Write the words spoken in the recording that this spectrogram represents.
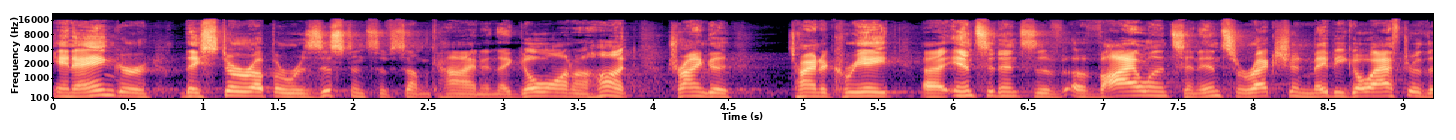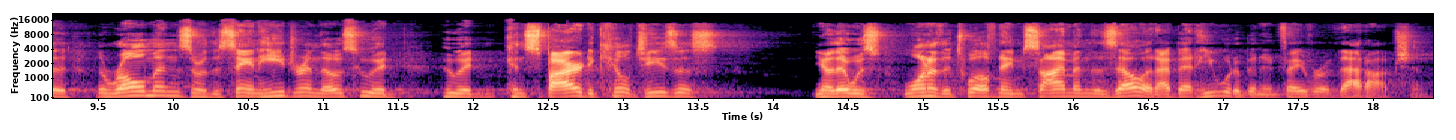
in anger, they stir up a resistance of some kind and they go on a hunt trying to trying to create uh, incidents of, of, violence and insurrection, maybe go after the, the Romans or the Sanhedrin, those who had, who had conspired to kill Jesus. You know, there was one of the 12 named Simon the Zealot. I bet he would have been in favor of that option.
